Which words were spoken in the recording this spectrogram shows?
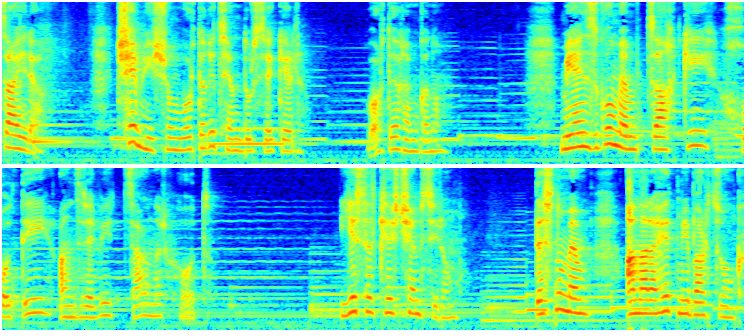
ծայրը։ Չեմ հիշում, որտեղից եմ դուրս եկել, որտեղ եմ գնում։ Միայն զգում եմ ծաղկի, խոտի, անձրևի ծանր հոտ։ Ես էլ քեզ չեմ սիրում։ Տեսնում եմ անարահետ մի բարձունք։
